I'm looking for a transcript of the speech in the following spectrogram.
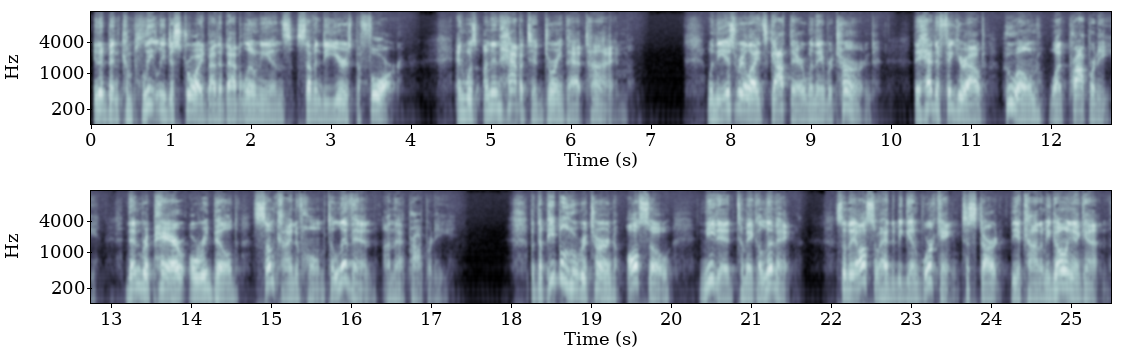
It had been completely destroyed by the Babylonians 70 years before and was uninhabited during that time. When the Israelites got there when they returned, they had to figure out who owned what property, then repair or rebuild some kind of home to live in on that property. But the people who returned also needed to make a living, so they also had to begin working to start the economy going again.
